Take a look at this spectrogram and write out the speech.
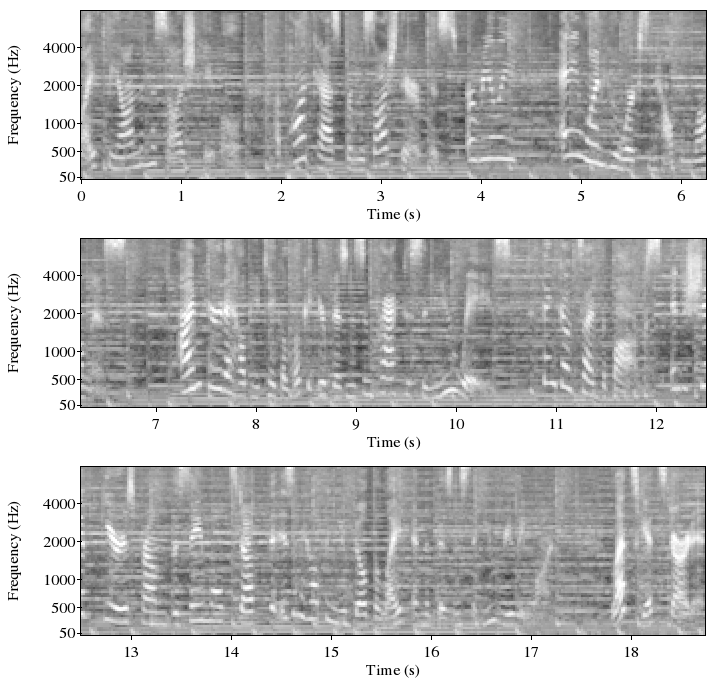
Life Beyond the Massage Table, a podcast for massage therapists, or really anyone who works in health and wellness. I'm here to help you take a look at your business and practice in new ways, to think outside the box, and to shift gears from the same old stuff that isn't helping you build the life and the business that you really want. Let's get started.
